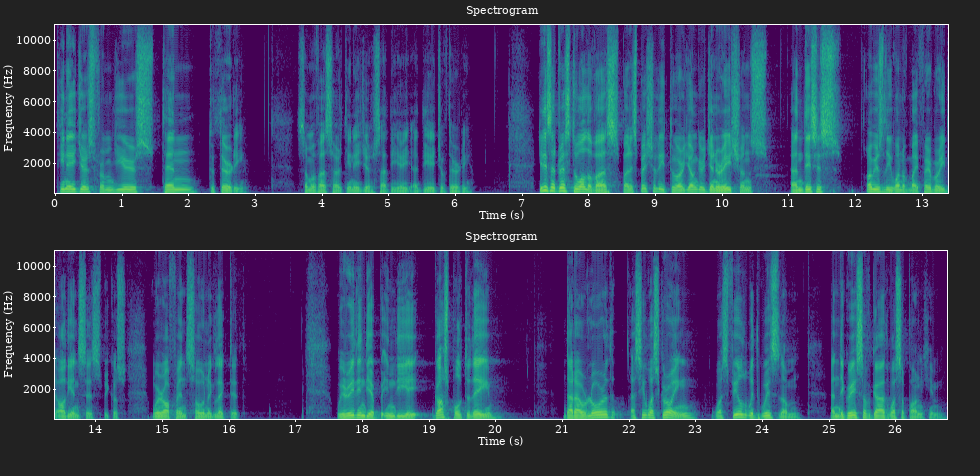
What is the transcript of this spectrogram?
Teenagers from years 10 to 30. Some of us are teenagers at the, at the age of 30. It is addressed to all of us, but especially to our younger generations. And this is obviously one of my favorite audiences because we're often so neglected. We read in the, in the Gospel today that our Lord, as he was growing, was filled with wisdom, and the grace of God was upon him.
